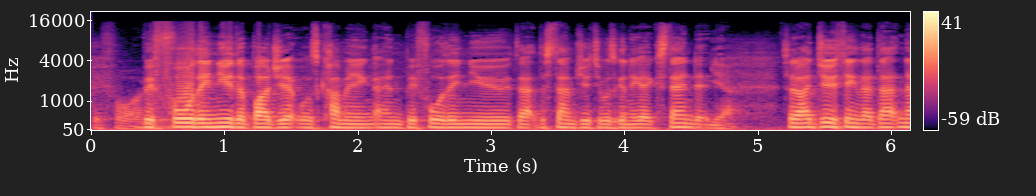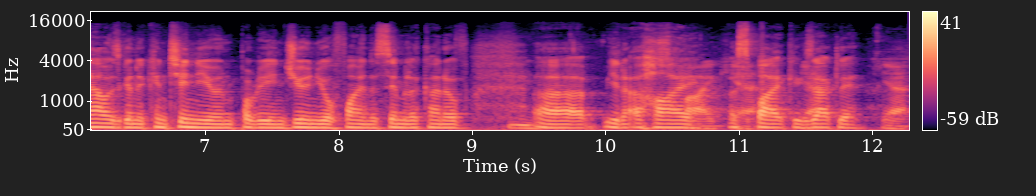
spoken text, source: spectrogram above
before, before they knew the budget was coming and before they knew that the stamp duty was going to get extended. Yeah. So I do think that that now is going to continue, and probably in June you'll find a similar kind of, Mm. uh, you know, a high, Spike, a spike exactly. yeah.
